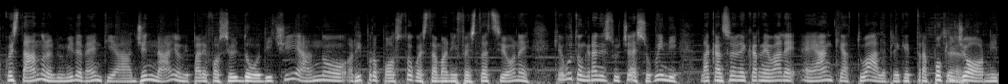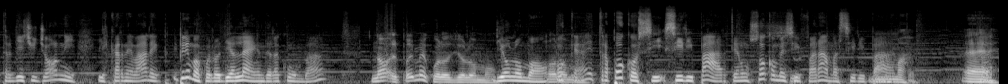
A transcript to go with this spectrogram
quest'anno, nel 2020, a gennaio, mi pare fosse il 12, hanno riproposto questa manifestazione che ha avuto un grande successo. Quindi la canzone del carnevale è anche attuale perché tra pochi Certo. giorni, tra dieci giorni, il carnevale. Il primo è quello di Alain della Cumba, No, il primo è quello di Olomò. di Olomont. Olomont. Ok, tra poco si, si riparte. Non so come Sì. si farà, ma si riparte. Ma, eh,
